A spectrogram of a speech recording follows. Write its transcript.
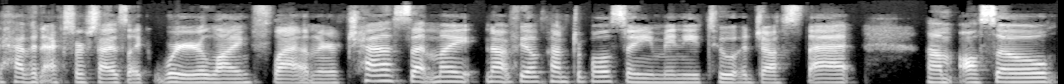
have an exercise like where you're lying flat on your chest, that might not feel comfortable. So you may need to adjust that. Um, also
